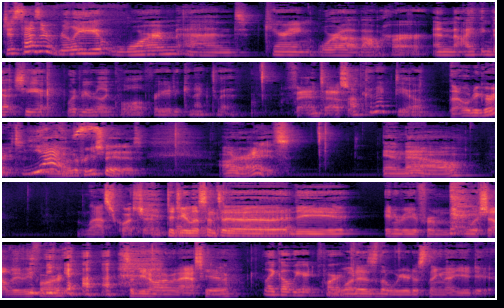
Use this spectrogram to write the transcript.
just has a really warm and caring aura about her. And I think that she would be really cool for you to connect with. Fantastic. I'll connect you. That would be great. Yes. I would appreciate it. All right. And now, last question. Did you listen to the interview from with Shelby before? Yeah. So do you know what I'm going to ask you? Like a weird quirk. What is the weirdest thing that you do?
